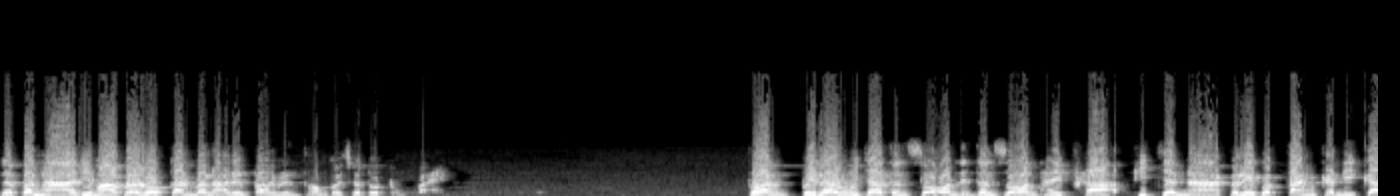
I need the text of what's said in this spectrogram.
และปัญหาที่มาประรบกันปัญหาเรื่องปากเรื่องท้องก็จะลดลงไป เพราะนั้นเวลาพระเจ้าท่านสอนเนี่ยท่านสอนให้พระพิจารณาก็เรียกว่าตังคณิกะ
